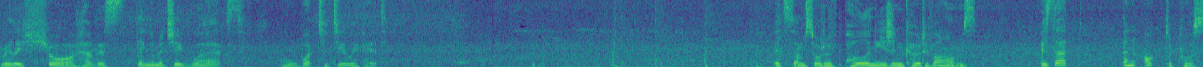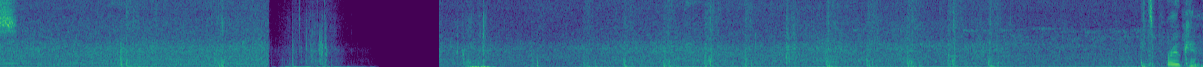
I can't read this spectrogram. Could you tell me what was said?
really sure how this thingamajig works, or what to do with it. It's some sort of Polynesian coat of arms. Is that an octopus? It's broken,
